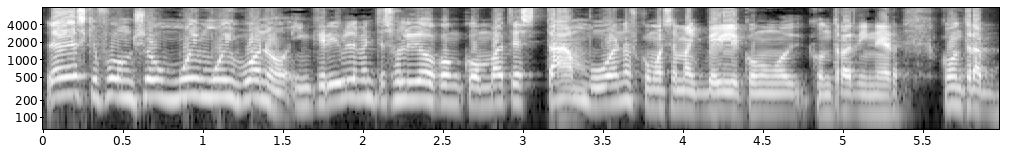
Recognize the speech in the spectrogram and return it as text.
La verdad es que fue un show muy muy bueno, increíblemente sólido con combates tan buenos como ese Mike Bailey como contra Diner, contra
